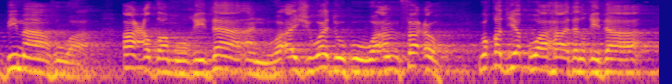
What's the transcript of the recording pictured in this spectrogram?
بما هو أعظم غذاء وأجوده وأنفعه. وقد يقوى هذا الغذاء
